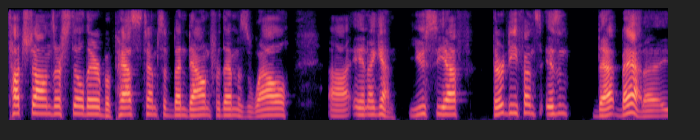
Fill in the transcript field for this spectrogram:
touchdowns are still there, but pass attempts have been down for them as well. Uh, and again, UCF, their defense isn't that bad. Uh,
